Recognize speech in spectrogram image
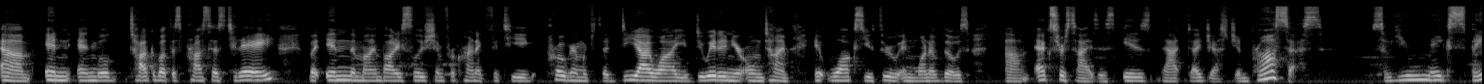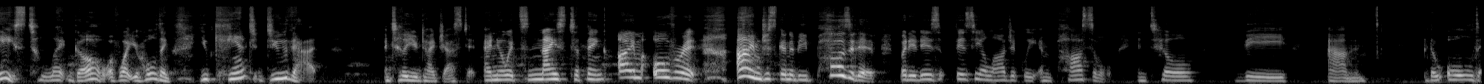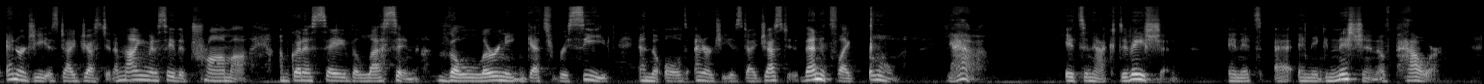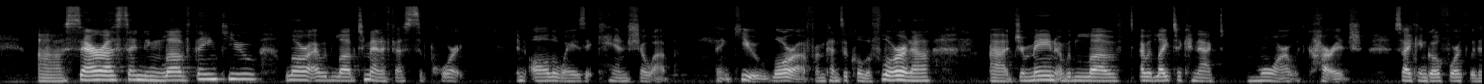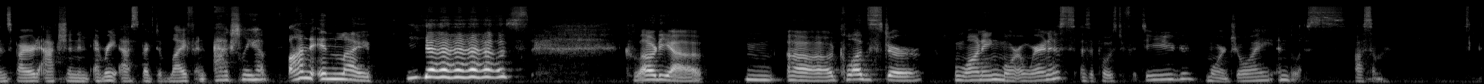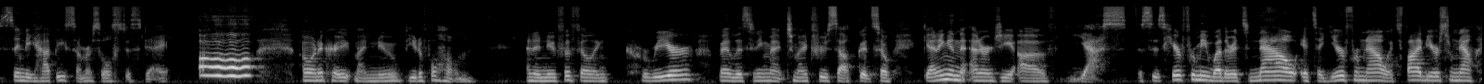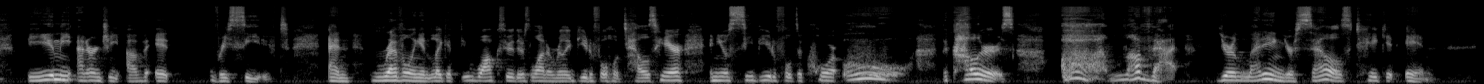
um, and and we'll talk about this process today. But in the Mind Body Solution for Chronic Fatigue program, which is a DIY, you do it in your own time. It walks you through, and one of those um, exercises is that digestion process. So you make space to let go of what you're holding. You can't do that until you digest it. I know it's nice to think, I'm over it. I'm just going to be positive, but it is physiologically impossible until the um, the old energy is digested. I'm not even going to say the trauma. I'm going to say the lesson, the learning gets received, and the old energy is digested. Then it's like, boom, yeah, it's an activation and it's a, an ignition of power. Uh, Sarah sending love. Thank you. Laura, I would love to manifest support in all the ways it can show up. Thank you. Laura from Pensacola, Florida. Uh, Jermaine, I would love, I would like to connect more with courage so I can go forth with inspired action in every aspect of life and actually have fun in life. Yes. Claudia, mm, uh, Cludster, wanting more awareness as opposed to fatigue, more joy and bliss. Awesome. Cindy, happy summer solstice day. Oh, I want to create my new beautiful home and a new fulfilling career by listening to my true self. Good. So, getting in the energy of, yes, this is here for me, whether it's now, it's a year from now, it's five years from now, be in the energy of it received and reveling in like if you walk through there's a lot of really beautiful hotels here and you'll see beautiful decor oh the colors oh i love that you're letting your cells take it in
